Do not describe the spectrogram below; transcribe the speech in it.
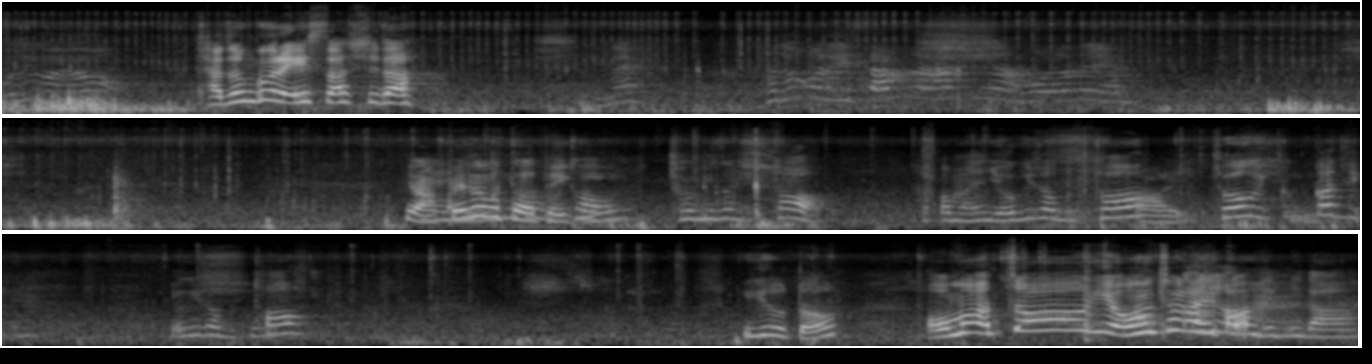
어디 가요? 자전거 레이스 합시다. 네. 자전거 레이스 한번 하시면 보여네요. 이 앞에서부터 대기. 저기서부터 잠깐만요. 여기서부터 아이. 저기 끝까지 여기서부터 이거다. 어마 저기 엄청나게 커, 됩니다.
